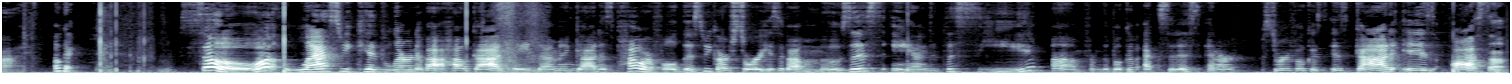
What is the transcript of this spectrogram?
5. Okay. So, last week kids learned about how God made them and God is powerful. This week our story is about Moses and the sea um, from the book of Exodus. And our story focus is God is awesome.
